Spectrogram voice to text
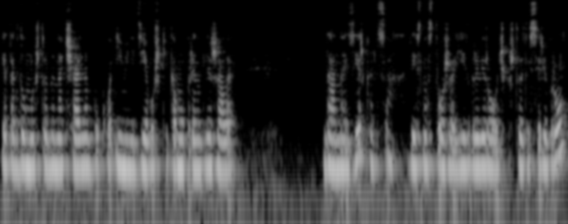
Я так думаю, что это начальная буква имени девушки, кому принадлежало данное зеркальце. Здесь у нас тоже есть гравировочка, что это серебро.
